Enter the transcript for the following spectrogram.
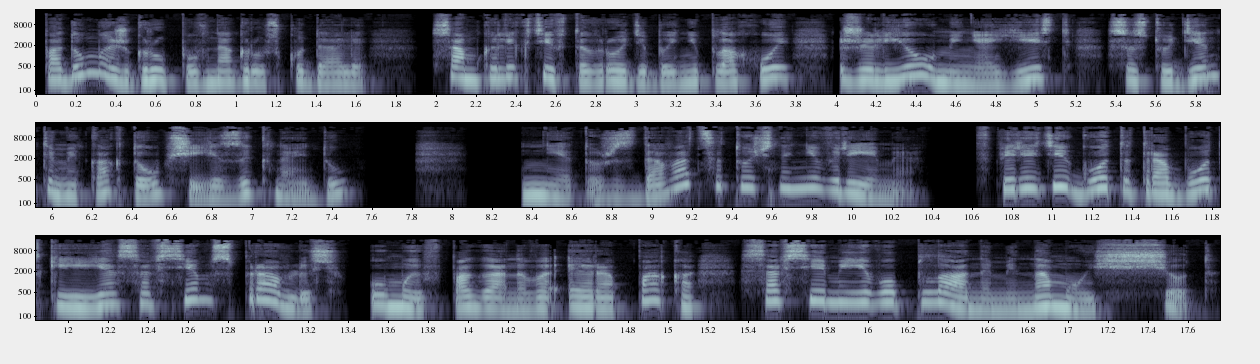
Подумаешь, группу в нагрузку дали. Сам коллектив-то вроде бы неплохой, жилье у меня есть, со студентами как-то общий язык найду. Нет уж, сдаваться точно не время. Впереди год отработки, и я совсем справлюсь, умыв поганого Эропака со всеми его планами на мой счет.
